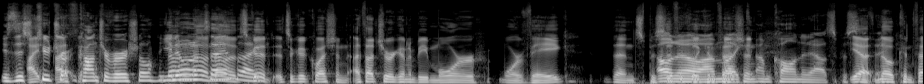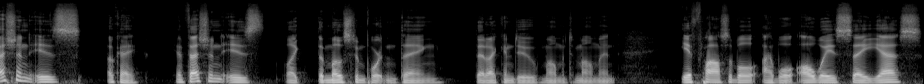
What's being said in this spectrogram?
Is this too I tr- thi- controversial? You no, know no, what no, I'm saying? No, it's Like- good. It's a good question. I thought you were going to be more more vague than specifically Oh no, I'm like confession. I'm calling it out specifically. yeah, no, confession is okay. Confession is like the most important thing that I can do moment to moment. If possible, I will always say yes,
